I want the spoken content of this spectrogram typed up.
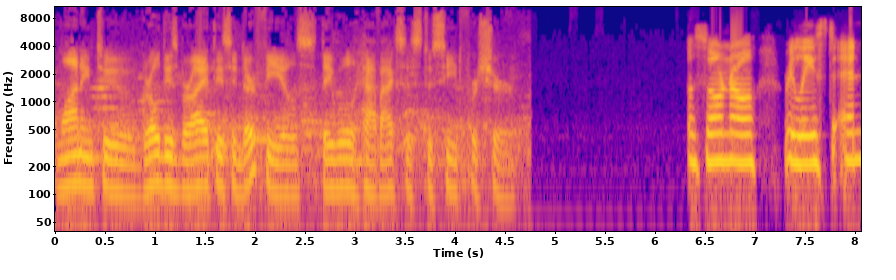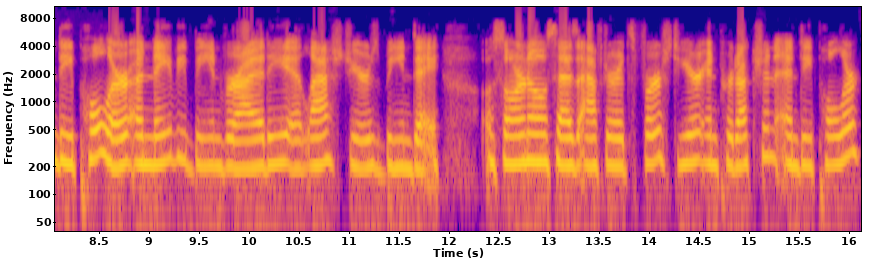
wanting to grow these varieties in their fields, they will have access to seed for sure. Osorno released ND Polar, a navy bean variety, at last year's Bean Day. Osorno says after its first year in production, ND Polar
